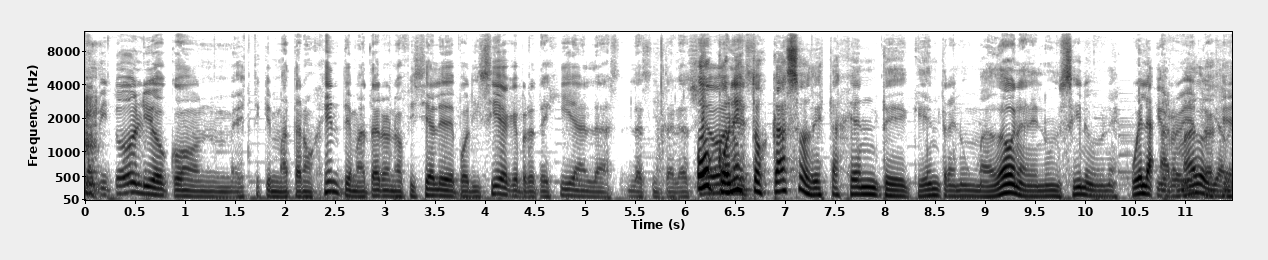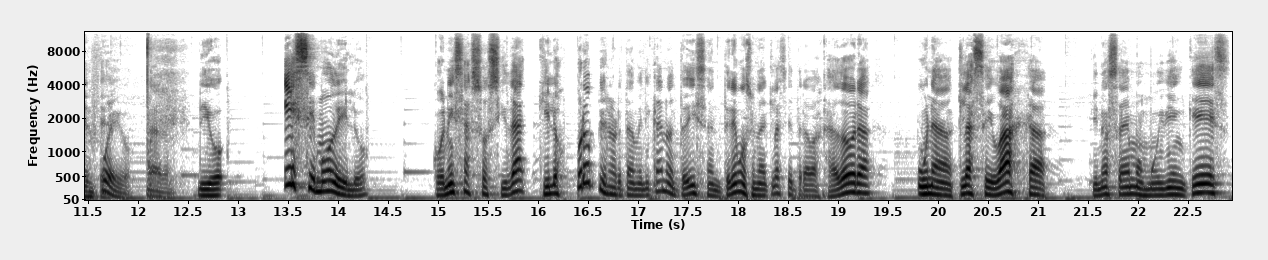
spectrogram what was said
Capitolio con este, que mataron gente, mataron oficiales de policía que protegían las, las instalaciones. O con estos casos de esta gente que entra en un Madonna, en un cine, en una escuela, Y armado y abre fuego. Claro. Digo, ese modelo, con esa sociedad que los propios norteamericanos te dicen, tenemos una clase trabajadora, una clase baja que no sabemos muy bien qué es,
